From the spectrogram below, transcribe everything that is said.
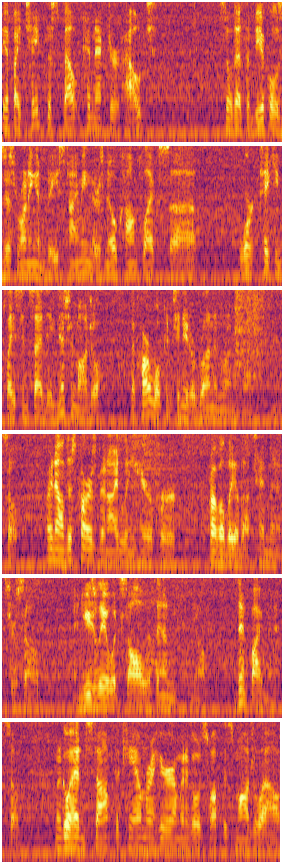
if I take the spout connector out so that the vehicle is just running in base timing, there's no complex uh, work taking place inside the ignition module, the car will continue to run and run and run. And so right now this car has been idling here for probably about 10 minutes or so and usually it would stall within, you know, within five minutes. So I'm gonna go ahead and stop the camera here. I'm gonna go swap this module out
